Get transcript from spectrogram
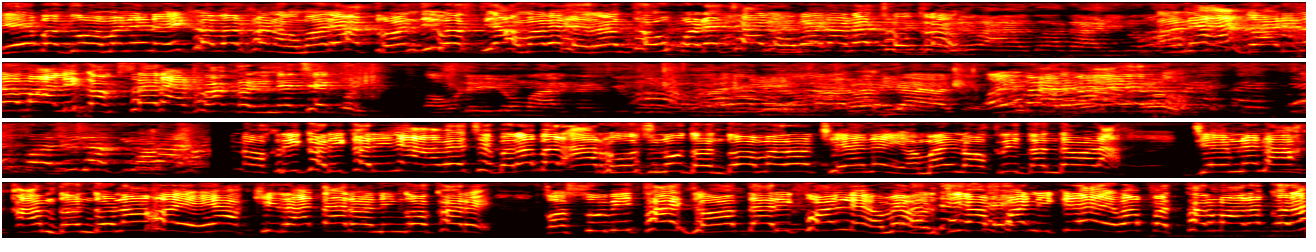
એ બધું અમને નહીં ખબર પણ અમારે આ ત્રણ દિવસથી અમારે હેરાન થવું પડે છે આ નાના નાના છોકરા અને આ ગાડીનો માલિક અક્ષર આઠવા કરીને છે કોઈ. મારવા. નોકરી કરી કરીને આવે છે બરાબર? આ રોજનો ધંધો અમારો છે નહીં. અમારી નોકરી ધંધાવાળા. જેમને કામ ધંધો ના હોય એ આખી રાત આ રનિંગો કરે કશું બી થાય જવાબદારી કોણ લે અમે અરજી આપવા નીકળ્યા એવા પથ્થર મારો કરે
